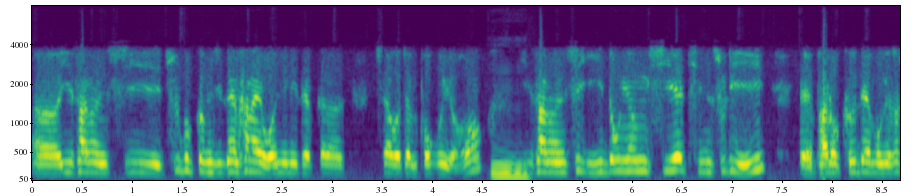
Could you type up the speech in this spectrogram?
어, 이상은 씨 출국 금지된 하나의 원인이 될 것이라고 저는 보고요. 음. 이상은 씨, 이동영 씨의 진술이 예, 바로 그 대목에서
